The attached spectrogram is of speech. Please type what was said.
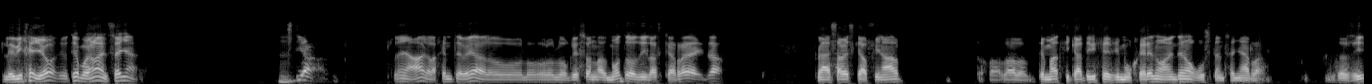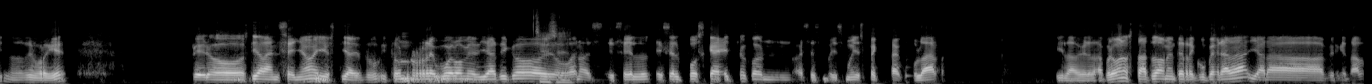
le dije yo, yo, tío, ¿por qué no la enseñas? Mm. hostia, que la gente vea lo, que son las motos y las carreras y tal. Pero sabes que al final el tema de cicatrices y mujeres normalmente nos gusta enseñarlas. Entonces sí, no sé por qué. Pero, hostia, la enseñó y, hostia, hizo un revuelo mediático. Bueno, es, el, es el post que ha hecho, con, es, muy espectacular. Y la verdad. Pero bueno, está totalmente recuperada y ahora a ver qué tal.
